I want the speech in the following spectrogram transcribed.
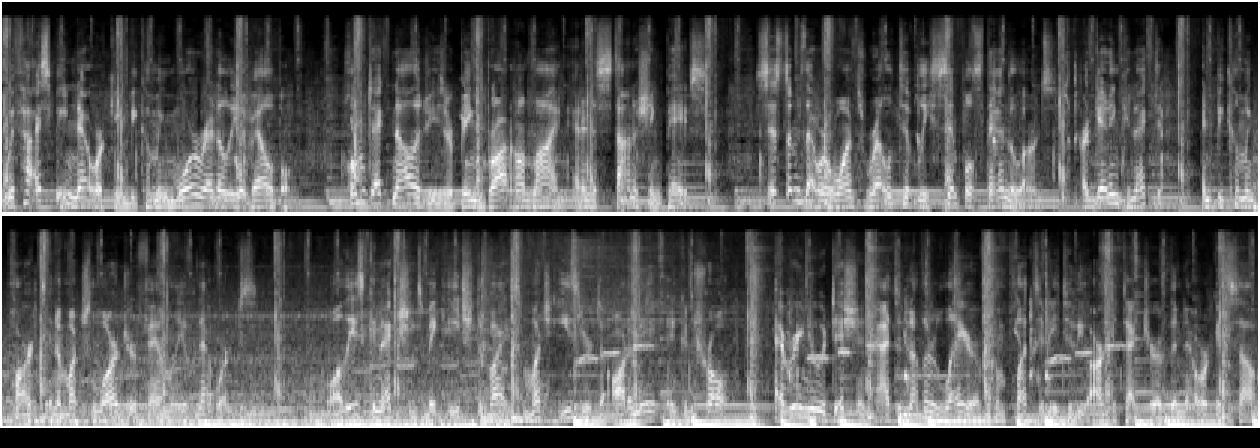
With high-speed networking becoming more readily available, home technologies are being brought online at an astonishing pace. Systems that were once relatively simple standalones are getting connected and becoming parts in a much larger family of networks. While these connections make each device much easier to automate and control, every new addition adds another layer of complexity to the architecture of the network itself,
